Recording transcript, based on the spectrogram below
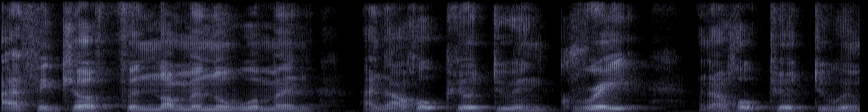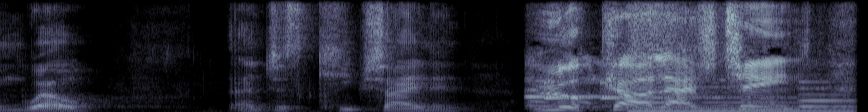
I think you're a phenomenal woman, and I hope you're doing great, and I hope you're doing well, and just keep shining. Look how life's changed.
